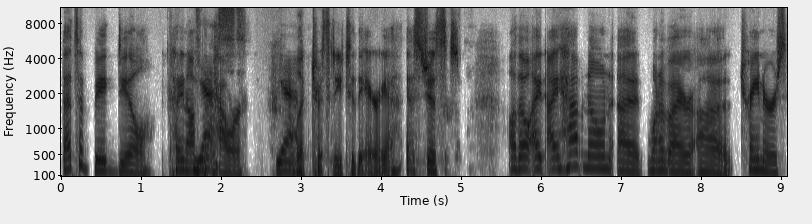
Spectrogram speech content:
that's a big deal, cutting off Yes. the power yeah electricity to the area. It's just, although I, I have known uh, one of our uh, trainers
